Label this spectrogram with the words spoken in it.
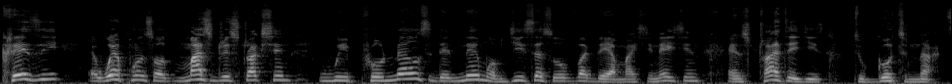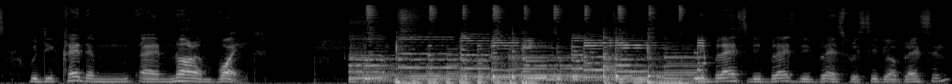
crazy weapons of mass destruction, we pronounce the name of Jesus over their machinations and strategies to go to naught. We declare them uh, null and void. Be blessed, be blessed, be blessed. Receive your blessing.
